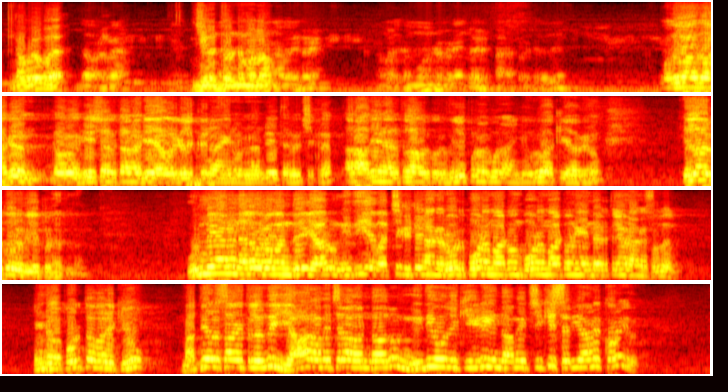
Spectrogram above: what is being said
கௌரவ. கௌரவ. ஜீவன் தொண்டு மனம். அவர்கள் அவங்களுக்கு மூன்று நிமிடங்கள் காணப்படுகிறது. முதலாவதாக கௌரவ கேஷா வித்தானகே அவர்களுக்கு நான் என்னோட நன்றியை தெரிவிச்சுக்கிறேன். ஆனா அதே நேரத்தில் அவருக்கு ஒரு விழிப்புணர்வு நான் இங்க உருவாக்கி ஆகணும் எல்லாருக்கும் ஒரு விழிப்புணர்வு. உண்மையான நிலவரம் வந்து யாரும் நிதியை வச்சுக்கிட்டு நாங்க ரோடு போட மாட்டோம் போட மாட்டோம்னு எந்த இடத்துலயும் நாங்க சொல்லல. எங்களை பொறுத்த வரைக்கும் மத்திய அரசாங்கத்திலிருந்து யார் அமைச்சரா வந்தாலும் நிதி ஒதுக்கீடு இந்த அமைச்சுக்கு சரியான குறைவு.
